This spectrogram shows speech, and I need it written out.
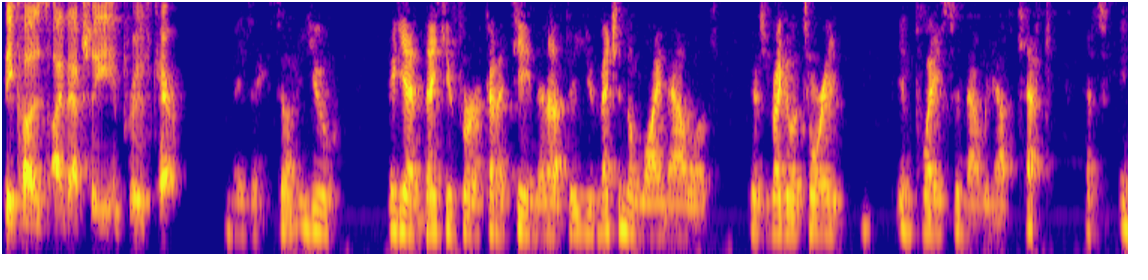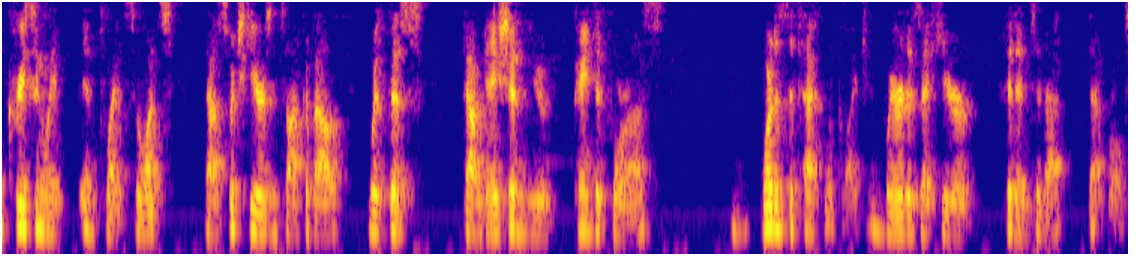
because I've actually improved care. Amazing. So you again, thank you for kind of teeing that up. You mentioned the why now of there's regulatory in place, and now we have tech that's increasingly in place. So let's now switch gears and talk about with this foundation you've painted for us. What does the tech look like, and where does Adhere fit into that that world?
